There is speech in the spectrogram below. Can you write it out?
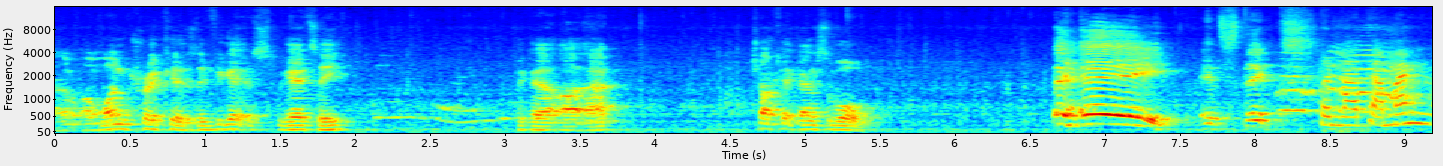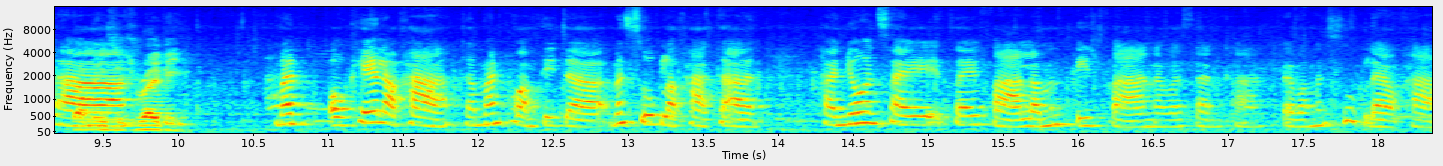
and one trick is if you get spaghetti, pick it out like that, chuck it against the wall. Hey, hey! It sticks. เพิ่นว่าถ้ามันอ่า That means it's ready. มันโอเคแล้วค่ะ ถ้ามันพร้อมที่จะมันสุกแล้วค่ะ ถ้าถ้าโยนใส่ใส่ฝาแล้วมันติดฝานะว่าสันค่ะ แต่ว่ามันสุกแล้วค่ะ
